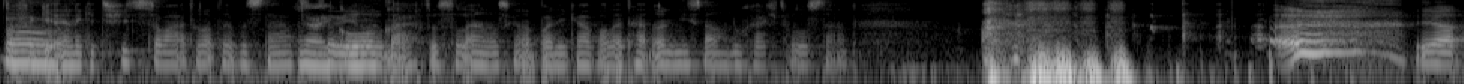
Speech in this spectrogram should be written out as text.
Dat vind ik Oh. eigenlijk het vieste water dat er bestaat. Ja, Zou ik je er ook. daar tussen en als je een paniekaanval hebt, gaat nog niet snel genoeg recht willen staan. ja,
